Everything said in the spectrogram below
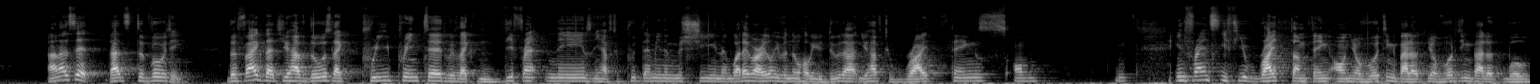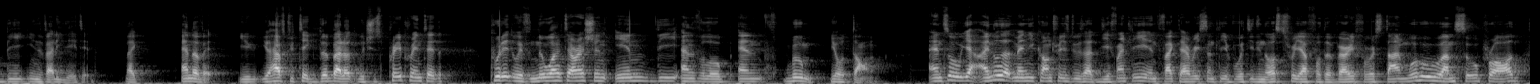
And that's it. That's the voting. The fact that you have those like pre-printed with like different names and you have to put them in a machine and whatever, I don't even know how you do that. You have to write things on in France, if you write something on your voting ballot, your voting ballot will be invalidated. Like, end of it. You, you have to take the ballot, which is pre-printed, put it with no alteration in the envelope, and boom, you're done. And so, yeah, I know that many countries do that differently. In fact, I recently voted in Austria for the very first time. Woohoo, I'm so proud.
